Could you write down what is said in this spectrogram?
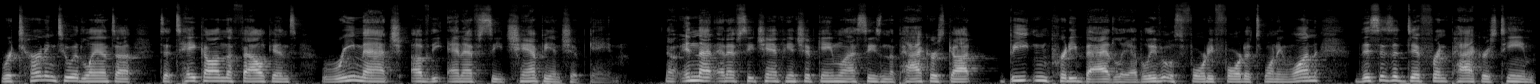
returning to Atlanta to take on the Falcons, rematch of the NFC Championship game. Now, in that NFC Championship game last season, the Packers got beaten pretty badly. I believe it was 44 to 21. This is a different Packers team,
